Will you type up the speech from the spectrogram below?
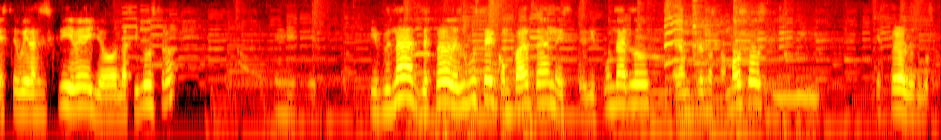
este güey las escribe, yo las ilustro. Eh, y pues nada, espero les guste, compartan, este, difúndanlos, serán premios famosos y espero les guste.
